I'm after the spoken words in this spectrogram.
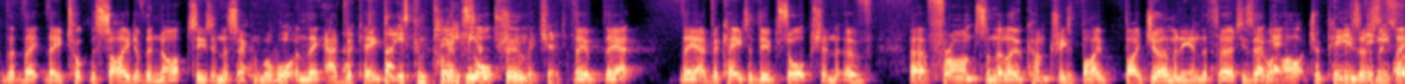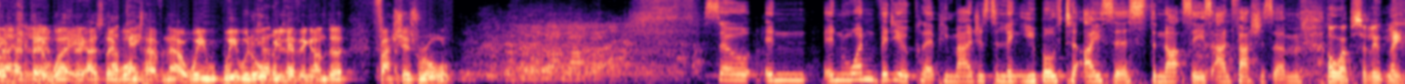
they, they took the side of the Nazis in the Second World War and they advocated. that is completely untrue, Richard. They, they, they advocated the absorption of uh, France and the Low Countries by, by Germany in the 30s. They Okay. were arch appeasers, This- this and if they had actually their way, as they Okay. want to have now, we, we would all Colonel be Kemp. living under fascist rule. So in in one video clip, he manages to link you both to ISIS, the Nazis, and fascism. Oh, absolutely.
